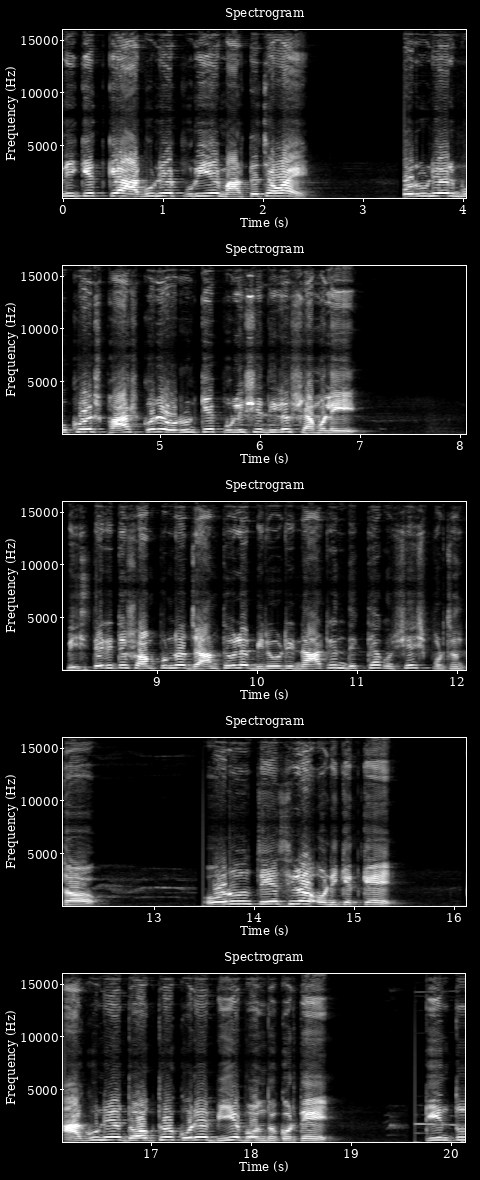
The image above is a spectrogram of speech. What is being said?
অনিকেতকে আগুনে পুড়িয়ে মারতে চাওয়ায়। অরুণের মুখোশ ফাঁস করে অরুণকে পুলিশে দিল শ্যামলী। বিস্তারিত সম্পূর্ণ জানতে হলে ভিডিওটি না টেন দেখতে থাকুন শেষ পর্যন্ত। অরুণ চেয়েছিল অনিকেতকে আগুনে দগ্ধ করে বিয়ে বন্ধ করতে। কিন্তু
